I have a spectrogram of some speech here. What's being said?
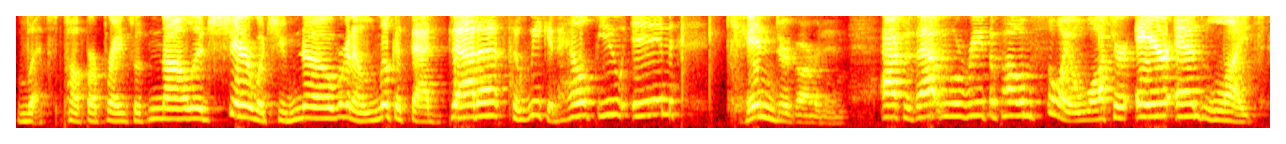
Let's pump our brains with knowledge, share what you know. We're going to look at that data so we can help you in kindergarten. After that, we will read the poem Soil, Water, Air, and Light.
